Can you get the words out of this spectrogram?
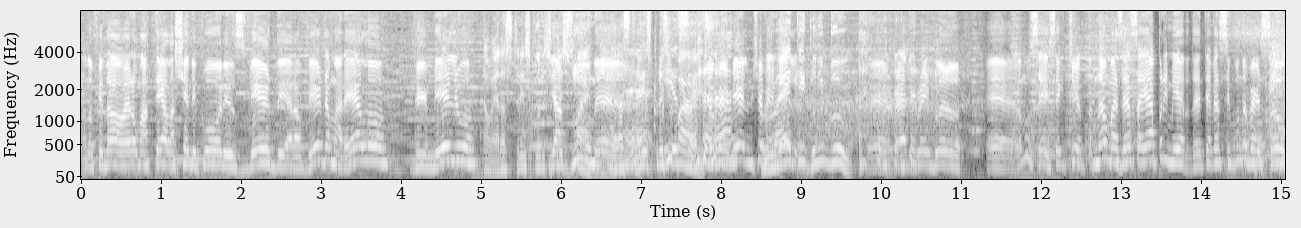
Mas no final era uma tela cheia de cores. Verde, era verde, amarelo, vermelho. Não, eram as três cores E principais. azul, né? Eram as três É, principais. Não tinha vermelho, não tinha vermelho? Red, green, blue. É, Red, Green, Blue. É, eu não sei, sei que tinha. Não, mas essa aí é a primeira. Daí teve a segunda versão.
